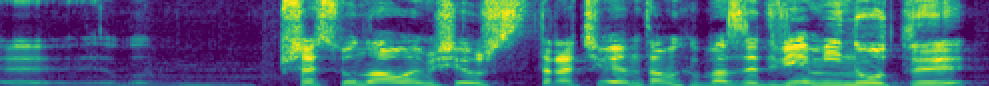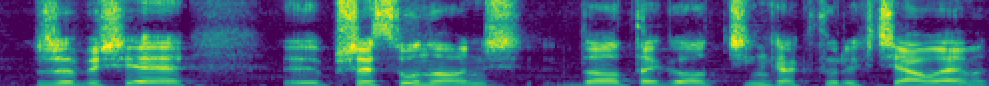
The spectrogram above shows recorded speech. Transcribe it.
y, przesunąłem się już, straciłem tam chyba ze dwie minuty, żeby się y, przesunąć do tego odcinka, który chciałem,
